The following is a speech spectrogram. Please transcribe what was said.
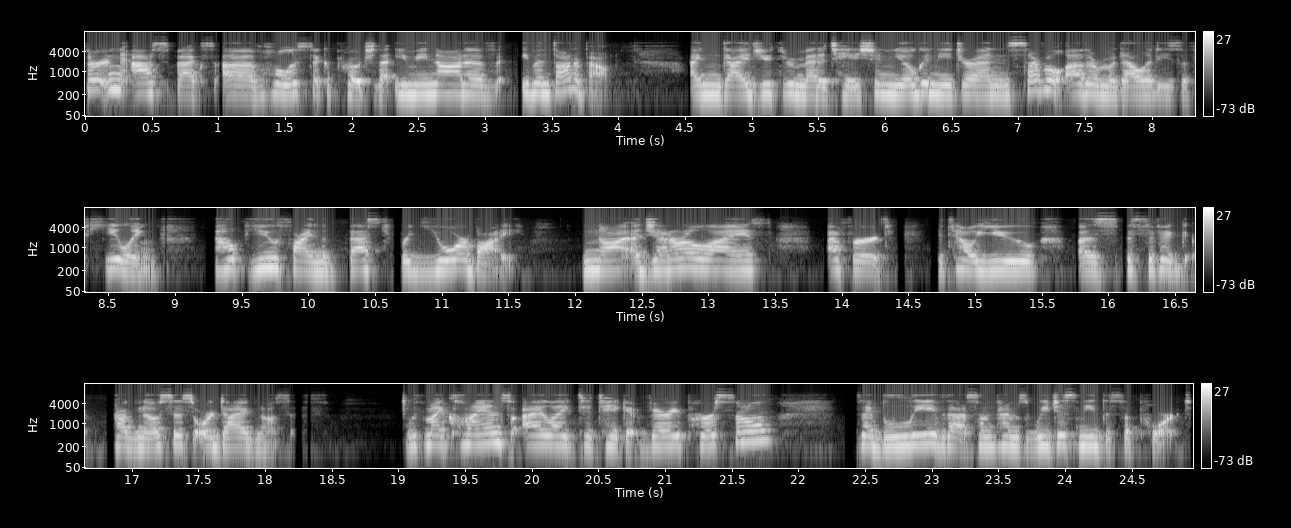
certain aspects of holistic approach that you may not have even thought about. I can guide you through meditation, yoga nidra, and several other modalities of healing to help you find the best for your body, not a generalized effort to tell you a specific prognosis or diagnosis. With my clients, I like to take it very personal I believe that sometimes we just need the support.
